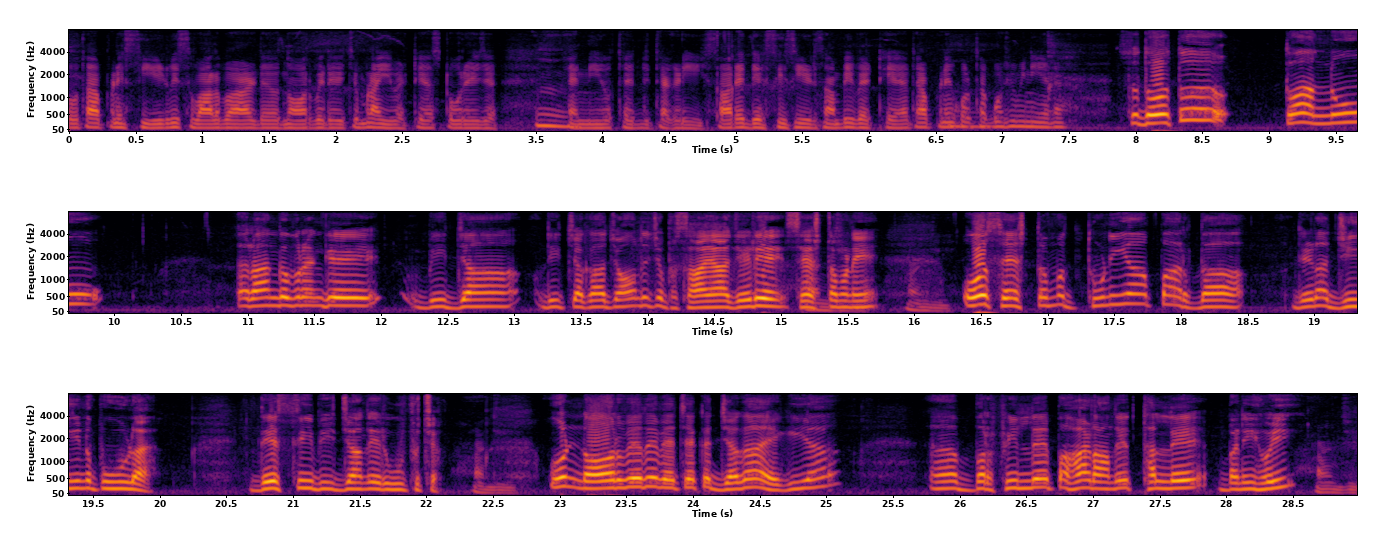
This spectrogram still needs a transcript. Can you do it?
ਉਹ ਤਾਂ ਆਪਣੀ ਸੀਡ ਵੀ ਸਵਾਲਬਾਰਡ ਨਾਰਵੇ ਦੇ ਵਿੱਚ ਬਣਾਈ ਬੈਠੇ ਆ ਸਟੋਰੇਜ ਹੂੰ। ਇੰਨੀ ਉੱਥੇ ਦੀ ਤਕੜੀ ਸਾਰੇ ਦੇਸੀ ਸੀਡ ਸਾਂਭੀ ਬੈਠੇ ਆ ਤੇ ਆਪਣੇ ਕੋਲ ਤਾਂ ਕੁਝ ਵੀ ਨਹੀਂ ਹੈਗਾ। ਸੋ ਦੋਸਤੋ ਤੁਹਾਨੂੰ ਰੰਗ ਬਰੰਗੇ ਬੀਜਾਂ ਦੀ ਚਕਾ ਚੌਂਦ ਚ ਫਸਾਇਆ ਜਿਹੜੇ ਸਿਸਟਮ ਨੇ ਉਹ ਸਿਸਟਮ ਦੁਨੀਆ ਭਰ ਦਾ ਜਿਹੜਾ ਜੀਨ ਪੂਲ ਹੈ ਦੇਸੀ ਬੀਜਾਂ ਦੇ ਰੂਪ ਚ। ਹਾਂਜੀ। ਉਹ ਨਾਰਵੇ ਦੇ ਵਿੱਚ ਇੱਕ ਜਗ੍ਹਾ ਹੈਗੀ ਆ ਬਰਫੀਲੇ ਪਹਾੜਾਂ ਦੇ ਥੱਲੇ ਬਣੀ ਹੋਈ। ਹਾਂਜੀ।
